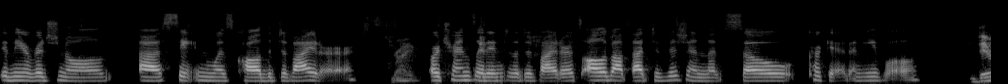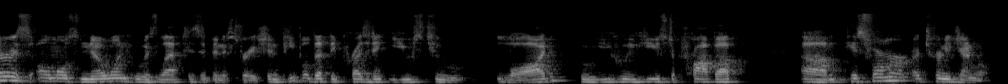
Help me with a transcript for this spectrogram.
in the original, uh, Satan was called the divider, right? Or translated into the divider. It's all about that division that's so crooked and evil. There is almost no one who has left his administration. People that the president used to laud, who who he used to prop up. Um, his former attorney general,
